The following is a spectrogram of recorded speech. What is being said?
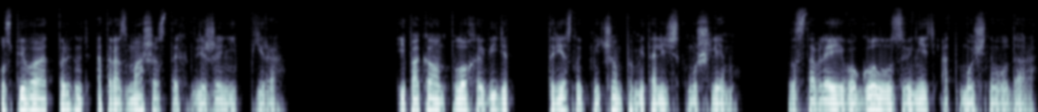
Успеваю отпрыгнуть от размашистых движений пира. И пока он плохо видит, треснуть мечом по металлическому шлему, заставляя его голову звенеть от мощного удара.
